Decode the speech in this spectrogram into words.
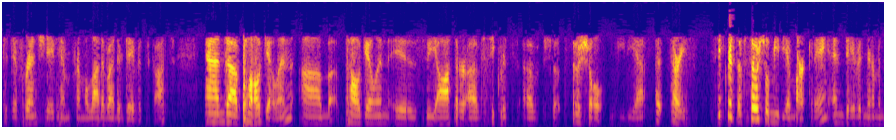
to differentiate him from a lot of other David Scotts. And uh, Paul Gillin. Um, Paul Gillin is the author of Secrets of Social Media. Uh, sorry, Secrets of Social Media Marketing, and David Meerman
